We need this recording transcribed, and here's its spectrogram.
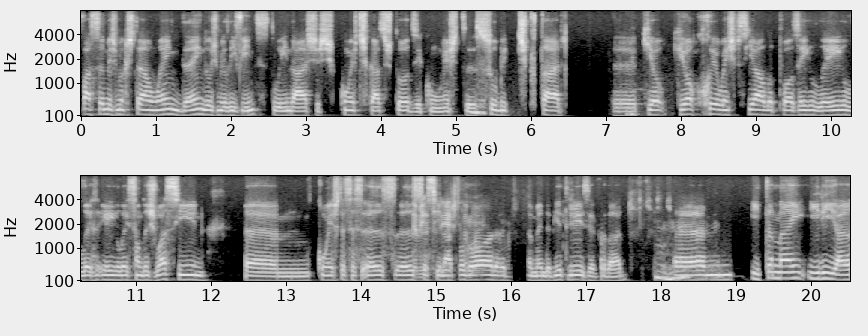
faço a mesma questão ainda em 2020, se tu ainda achas com estes casos todos e com este uhum. súbito despertar uh, que, que ocorreu em especial após a, ele, a eleição da Joacine, um, com este assassinato agora, também. também. da Beatriz, é verdade. Uhum. Um, e também iria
